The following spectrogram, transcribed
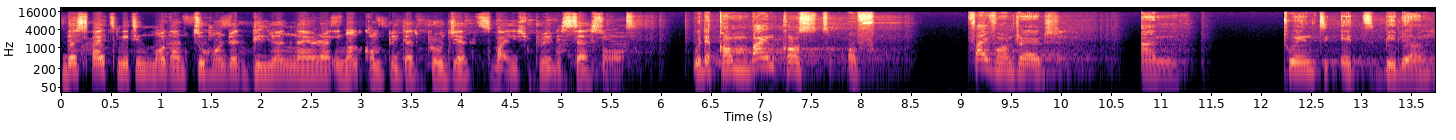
despite meeting more than 200 billion naira in uncompleted projects by his predecessor. With a combined cost of 528 billion,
